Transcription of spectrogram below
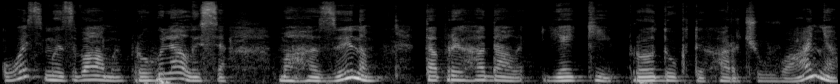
Ось ми з вами прогулялися магазином та пригадали, які продукти харчування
